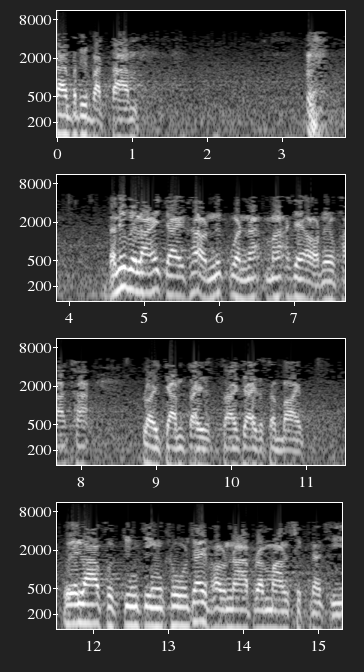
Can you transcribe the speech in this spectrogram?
การปฏิบัติตาม ตอนนี้เวลาให้ใจเข้านึกวันนะมะใจออกในภาชะปล่อยจำใจสายใจสบาย เวลาฝึกจริง ๆ ครูใจภาวนาประมาณสิบนาที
